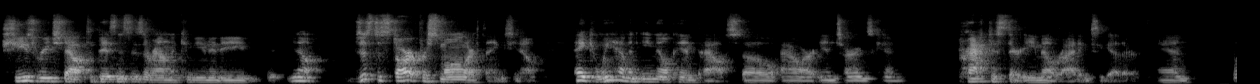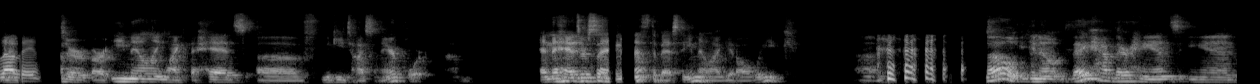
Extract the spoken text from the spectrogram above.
she's reached out to businesses around the community, you know, just to start for smaller things, you know, hey, can we have an email pen pal so our interns can practice their email writing together? And love know, it. Are, are emailing like the heads of McGee Tyson Airport. Um, and the heads are saying, that's the best email I get all week. Um, so, you know, they have their hands in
